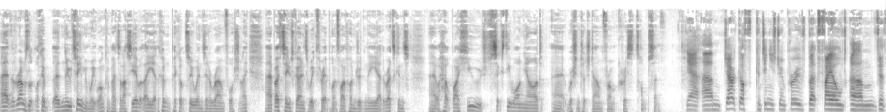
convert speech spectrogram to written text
Uh, the Rams looked like a, a, new team in week one compared to last year, but they, they couldn't pick up two wins in a row, unfortunately. Uh, both teams going into week three at 0.500, and the, uh, the Redskins uh, were helped by a huge 61 yard rushing touchdown from Chris Thompson. Yeah, um, Jared Goff continues to improve, but failed um, the,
